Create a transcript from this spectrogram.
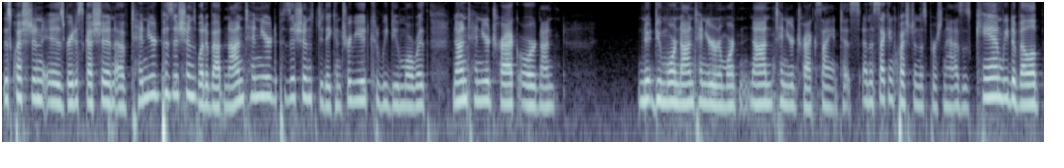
this question is great discussion of tenured positions. What about non-tenured positions? Do they contribute? Could we do more with non-tenured track or non do more non-tenured or more non-tenured track scientists? And the second question this person has is can we develop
